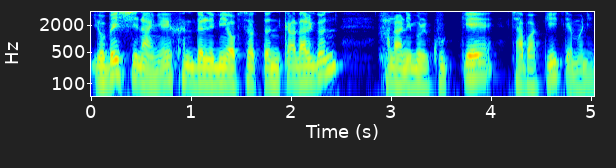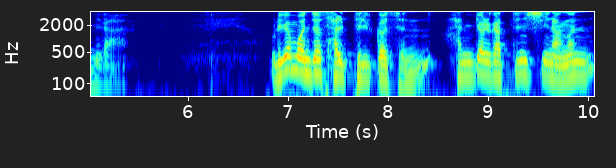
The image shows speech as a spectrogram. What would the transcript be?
욥의 신앙에 흔들림이 없었던 까닭은 하나님을 굳게 잡았기 때문입니다. 우리가 먼저 살필 것은 한결같은 신앙은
